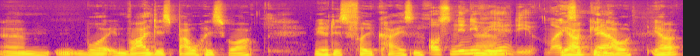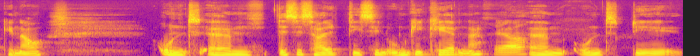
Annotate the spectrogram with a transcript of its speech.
ähm, wo er im Wahl des Bauches war, wie das Volk heißen? Aus Ninive, ähm, die meinst Ja, genau, ja, ja genau. Und ähm, das ist halt, die sind umgekehrt, ne? Ja. Ähm, und die,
